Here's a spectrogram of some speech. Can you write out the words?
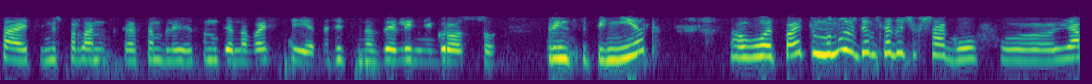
сайте Межпарламентской ассамблеи СНГ новостей относительно заявления Гроссу в принципе нет. Вот, поэтому, ну, ждем следующих шагов. Э, я,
